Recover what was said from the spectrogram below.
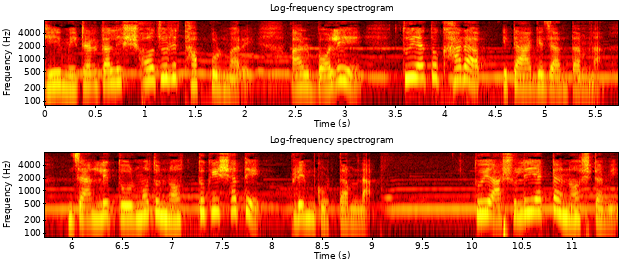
গিয়ে মেয়েটার গালে সজোরে থাপ্পড় মারে আর বলে, তুই এত খারাপ, এটা আগে জানতাম না। জানলে তোর মতো নর্তকীর সাথে প্রেম করতাম না। তুই আসলেই একটা নষ্টামে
